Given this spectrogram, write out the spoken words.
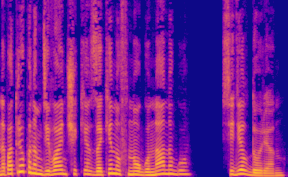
На потрепанном диванчике, закинув ногу на ногу, сидел Дориан.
